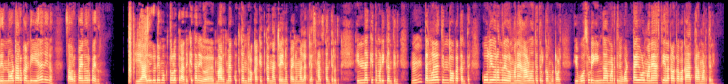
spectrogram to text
ದಿನ ನೋಟಾರು ಕಂಡಿ ಏನ ನೀನು? ಸಾವಿರ ರೂಪಾಯಿ ಐನೂರು ರೂಪಾಯಿದು ಈ ಆಲೂಗಡ್ಡೆ ಮಕ್ ತೊಳತ್ರ ಅದಕ್ಕೆ ತಾನೇ ಮರದ ಮ್ಯಾಗ ಕುತ್ಕೊಂಡು ರೊಕ್ಕ ಕಿತ್ಕೊಂಡು ನಾನು ಚೈನ ಪೈನ ಮೇಲೆ ಅಕ್ಲೆಸ್ ಮಾಡ್ಸ್ಕೊಂತಿರೋದು. ಇನ್ನ ಮಡಿಕಂತೀನಿ. ಹ್ಞೂ ತಂಗ್ಳನ್ನ ತಿಂದು ಹೋಗ್ಬೇಕಂತೆ. ಕೂಲಿಯವ್ರಂದ್ರೆ ಇವ್ರ ಮನೆ ಹಾಳು ಅಂತ ತಿಳ್ಕೊಂಬಿಟ್ಟವಳೆ. ಈ ಓಸುಡಿ ಹಿಂಗೆ ಮಾಡ್ತೀನಿ. ಒಟ್ಟ ಇವಳು ಮನೆ ಆಸ್ತಿ ಎಲ್ಲ ಕಳ್ಕೊಬೇಕು. ಆ ಥರ ಮಾಡ್ತೀನಿ.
